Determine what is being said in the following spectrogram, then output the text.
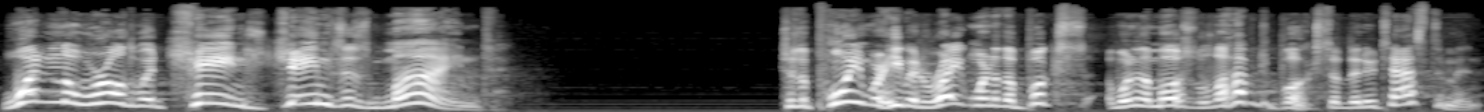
What in the world would change James's mind to the point where he would write one of the books, one of the most loved books of the New Testament?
